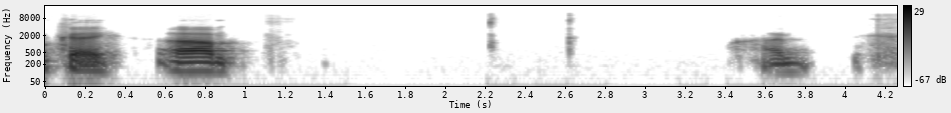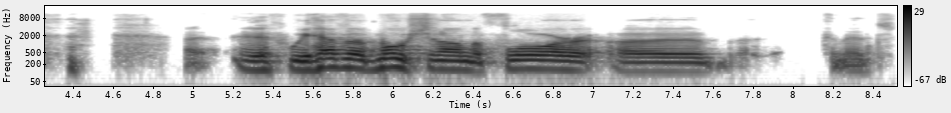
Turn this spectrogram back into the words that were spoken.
Okay. Um, if we have a motion on the floor, uh, and it's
